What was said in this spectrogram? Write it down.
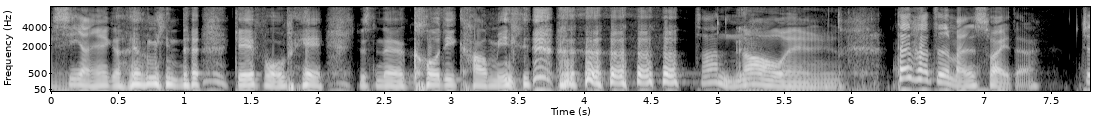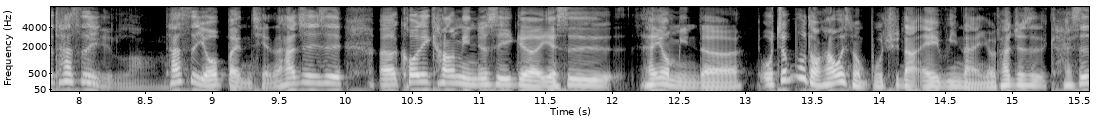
西洋有一个很有名的 gay for pay 就是那个 Cody Cumming，他很闹哎，但他真的蛮帅的，就他是，他是有本钱的，他就是呃，Cody Cumming 就是一个也是很有名的，我就不懂他为什么不去当 AV 男优，他就是还是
